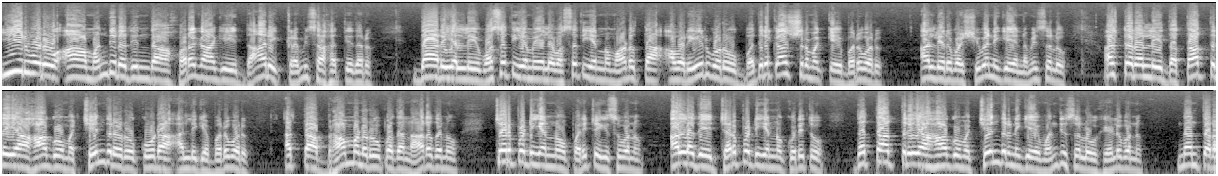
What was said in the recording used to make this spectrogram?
ಈರ್ವರು ಆ ಮಂದಿರದಿಂದ ಹೊರಗಾಗಿ ದಾರಿ ಕ್ರಮಿಸ ಹತ್ತಿದರು. ದಾರಿಯಲ್ಲಿ ವಸತಿಯ ಮೇಲೆ ವಸತಿಯನ್ನು ಮಾಡುತ್ತಾ ಅವರೀರ್ವರು ಬದರಿಕಾಶ್ರಮಕ್ಕೆ ಬರುವರು. ಅಲ್ಲಿರುವ ಶಿವನಿಗೆ ನಮಿಸಲು. ಅಷ್ಟರಲ್ಲಿ ದತ್ತಾತ್ರೇಯ ಹಾಗೂ ಮಚ್ಚೇಂದ್ರರು ಕೂಡ ಅಲ್ಲಿಗೆ ಬರುವರು. ಅತ್ತ ಬ್ರಾಹ್ಮಣ ರೂಪದ ನಾರದನು ಚರ್ಪಟಿಯನ್ನು ಪರಿಚಯಿಸುವನು. ಅಲ್ಲದೆ ಚರ್ಪಟಿಯನ್ನು ಕುರಿತು ದತ್ತಾತ್ರೇಯ ಹಾಗೂ ಮಚ್ಚೇಂದ್ರನಿಗೆ ವಂದಿಸಲು ಹೇಳುವನು. ನಂತರ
